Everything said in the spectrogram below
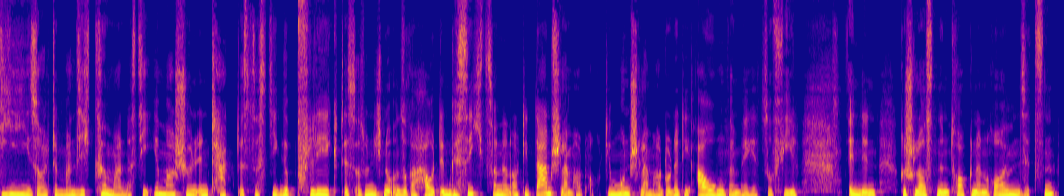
die sollte man sich kümmern, dass die immer schön intakt ist, dass die gepflegt ist. Also nicht nur unsere Haut im Gesicht, sondern auch die Darmschleimhaut, auch die Mundschleimhaut oder die Augen, wenn wir jetzt so viel in den geschlossenen, trockenen Räumen sitzen.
